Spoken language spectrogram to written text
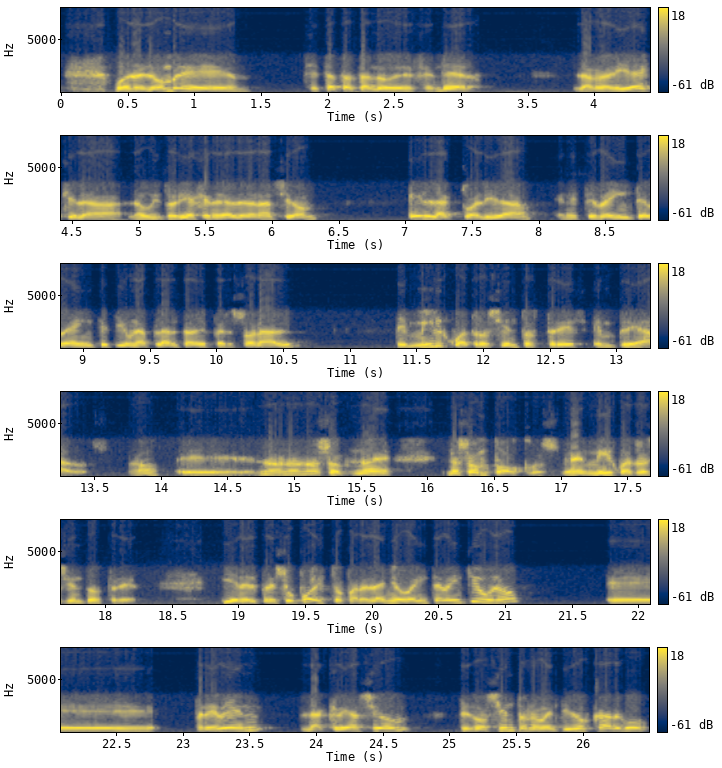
bueno, el hombre se está tratando de defender. La realidad es que la, Auditoría General de la Nación, en la actualidad, en este 2020, tiene una planta de personal de 1.403 empleados. ¿no? Eh, no, no, no, son, no, es- no son pocos, ¿eh? 1.403. Y en el presupuesto para el año 2021 eh, prevén la creación de 292 cargos,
